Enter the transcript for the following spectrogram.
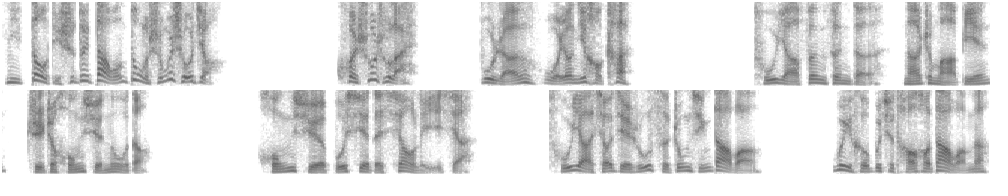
你到底是对大王动了什么手脚？快说出来，不然我要你好看！图雅愤愤的拿着马鞭指着红雪怒道。红雪不屑的笑了一下。图雅小姐如此钟情大王，为何不去讨好大王呢？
